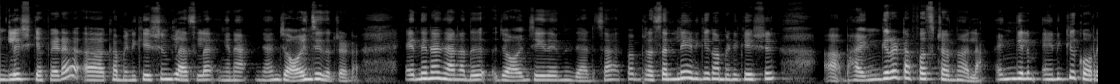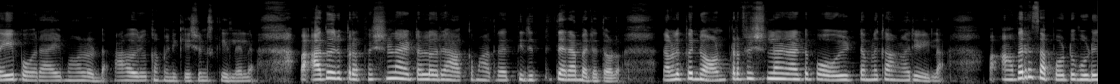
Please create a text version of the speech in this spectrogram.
ഇംഗ്ലീഷ് കഫേയുടെ കമ്മ്യൂണിക്കേഷൻ ക്ലാസ്സിൽ ഇങ്ങനെ ഞാൻ ജോയിൻ ചെയ്തിട്ടുണ്ട്. എന്തിനാണ് ഞാനത് ജോയിൻ ചെയ്തതെന്ന് വിചാരിച്ചാൽ ഇപ്പം പ്രസന്റ്ലി എനിക്ക് കമ്മ്യൂണിക്കേഷൻ ഭയങ്കര ടഫസ്റ്റ് ഒന്നുമല്ല. എങ്കിലും എനിക്ക് കുറേ പോരായ്മകളുണ്ട് ആ ഒരു കമ്മ്യൂണിക്കേഷൻ സ്കില്ലിൽ അപ്പം അതൊരു പ്രൊഫഷണൽ ആയിട്ടുള്ള ഒരാൾക്ക് മാത്രമേ തിരുത്തി തരാൻ പറ്റത്തുള്ളൂ. നമ്മളിപ്പോൾ നോൺ പ്രൊഫഷണലായിട്ട് പോയിട്ട് നമ്മൾ കാര്യമില്ല. അപ്പം അവരുടെ സപ്പോർട്ടും കൂടി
